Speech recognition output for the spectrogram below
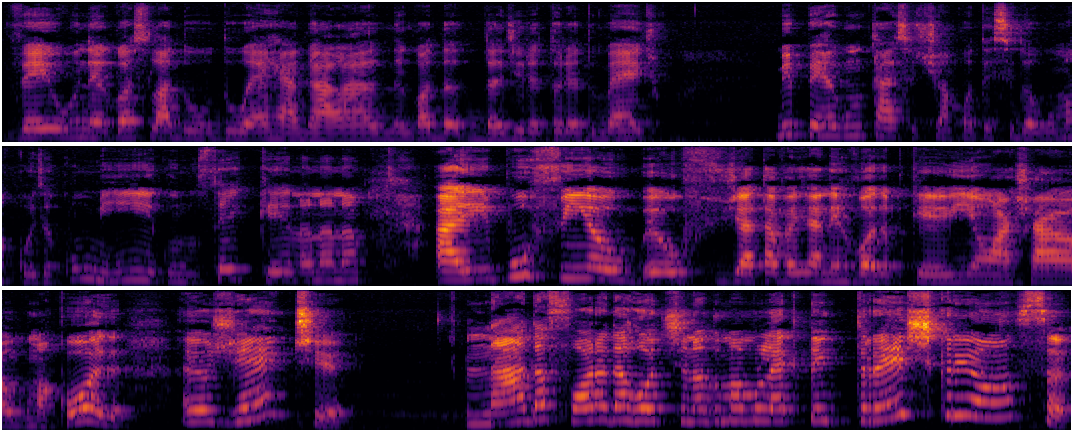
veio o negócio lá do, do RH, lá, o negócio da, da diretoria do médico me perguntar se tinha acontecido alguma coisa comigo, não sei o que, nanana. Aí, por fim, eu, eu já tava já nervosa porque iam achar alguma coisa. Aí eu, gente, nada fora da rotina de uma mulher que tem três crianças.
